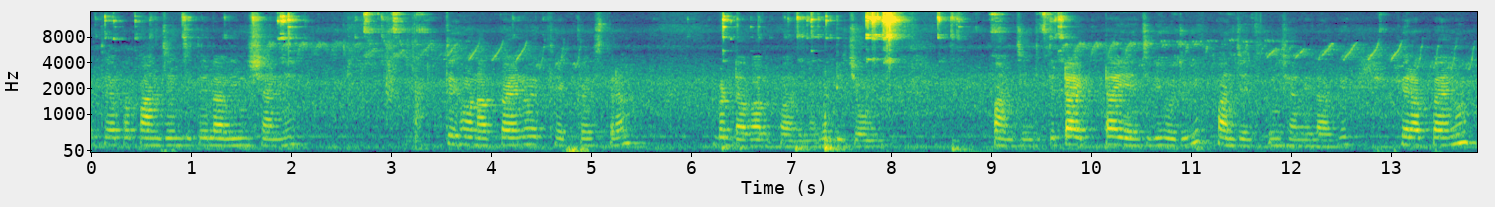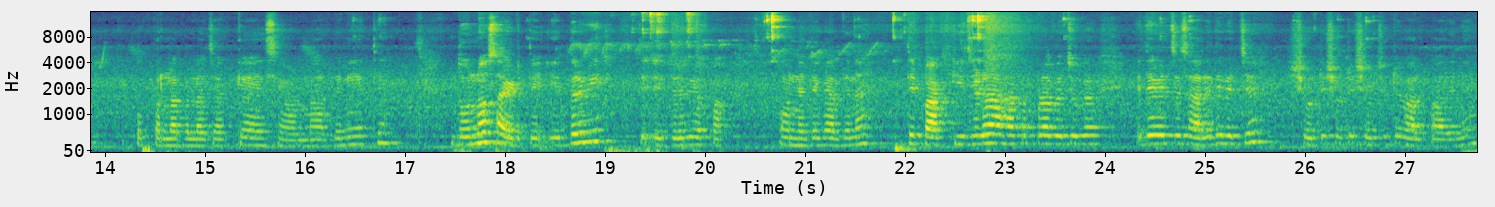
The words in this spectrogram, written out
ਇੱਥੇ ਆਪਾਂ 5 ਇੰਚ ਤੇ ਲਾ ਲਈ ਨਿਸ਼ਾਨੀ। ਤੇ ਹੁਣ ਆਪਾਂ ਇਹਨੂੰ ਇੱਥੇ ਇੱਕ ਇਸ ਤਰ੍ਹਾਂ ਵੱਡਾ ਵੱਲ ਪਾ ਦੇਣਾ, ਵੱਡੀ ਚੌਣ। 5 ਇੰਚ ਤੇ 2.5 ਇੰਚ ਦੀ ਹੋ ਜੂਗੀ 5 ਇੰਚ ਦੀ ਨਿਸ਼ਾਨੀ ਲਾ ਕੇ। ਫਿਰ ਆਪਾਂ ਇਹਨੂੰ ਉੱਪਰਲਾ ਪੱਲਾ ਚੱਕ ਕੇ ਐ ਸਿਆਣ ਮਾਰ ਦੇਣੀ ਇੱਥੇ। ਦੋਨੋਂ ਸਾਈਡ ਤੇ ਇੱਧਰ ਵੀ ਤੇ ਇੱਧਰ ਵੀ ਆਪਾਂ ਉਹਨੇ ਤੇ ਕਰ ਦੇਣਾ। ਤੇ ਬਾਕੀ ਜਿਹੜਾ ਆਹ ਕੱਪੜਾ ਬਚੂਗਾ, ਇਹਦੇ ਵਿੱਚ ਸਾਰੇ ਦੇ ਵਿੱਚ ਛੋਟੇ ਛੋਟੇ ਛੋਟੇ ਛੋਟੇ ਵਾਲ ਪਾ ਦੇਣੇ। ਆ।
